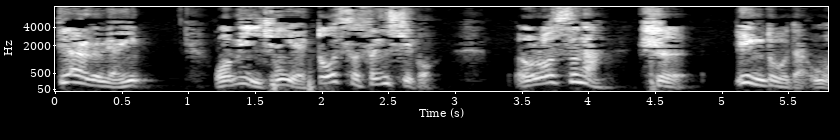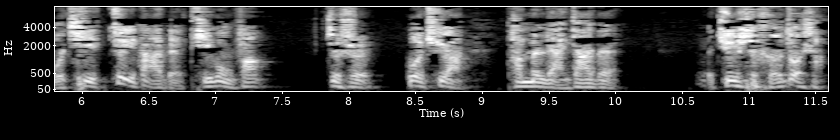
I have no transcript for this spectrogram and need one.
第二个原因。我们以前也多次分析过，俄罗斯呢是印度的武器最大的提供方，就是过去啊，他们两家的军事合作上，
